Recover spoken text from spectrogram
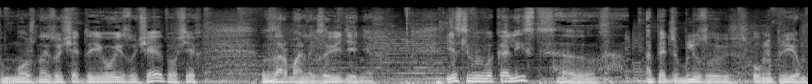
можно изучать, да его изучают во всех нормальных заведениях. Если вы вокалист, э, опять же, блюзовый, вспомню прием,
